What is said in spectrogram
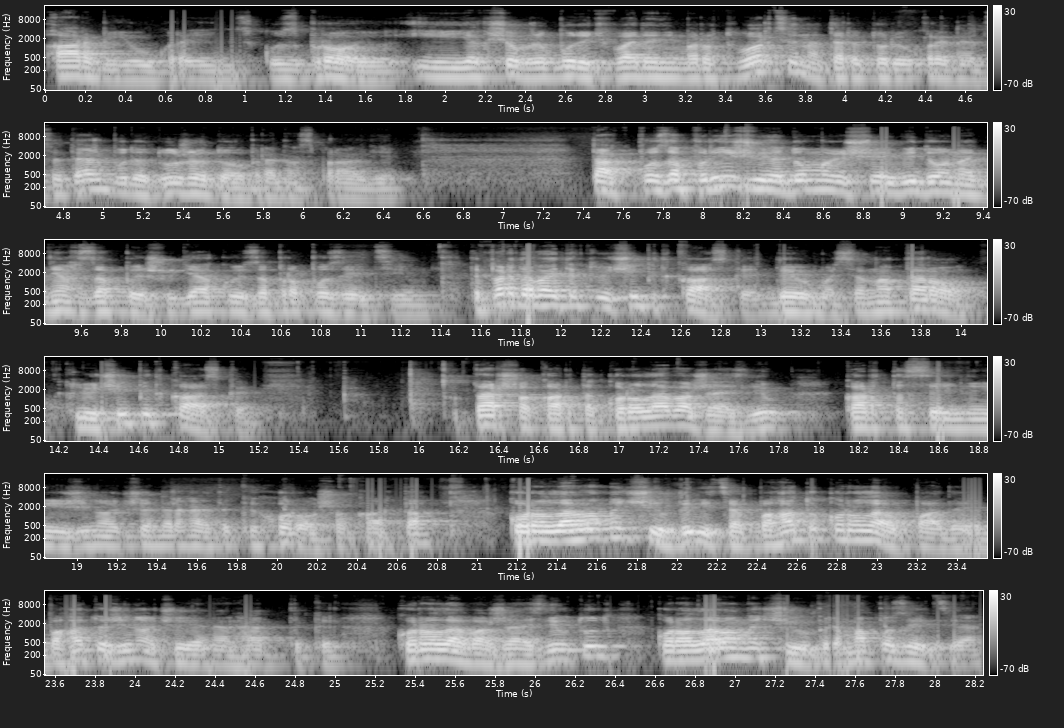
армію українську зброю. І якщо вже будуть введені миротворці на територію України, це теж буде дуже добре насправді. Так, по Запоріжжю, я думаю, що я відео на днях запишу. Дякую за пропозицію. Тепер давайте ключі підказки. Дивимося на таро. Ключі підказки. Перша карта королева жезлів, карта сильної жіночої енергетики, хороша карта. Королева мечів. Дивіться, багато королев падає, багато жіночої енергетики. Королева жезлів тут, королева мечів, пряма позиція.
